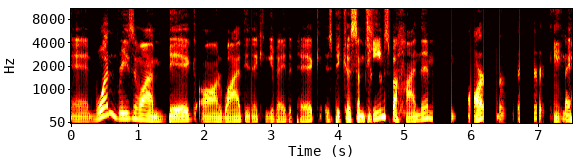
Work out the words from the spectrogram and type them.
and one reason why I'm big on why I think they can convey the pick is because some teams behind them aren't and they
